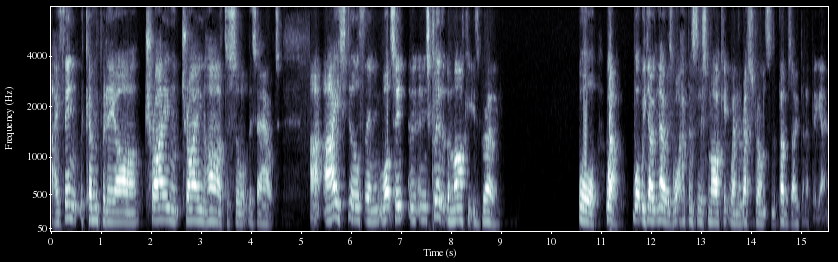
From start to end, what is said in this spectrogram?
I think the company are trying trying hard to sort this out. I, still think what's in, and it's clear that the market is growing. Or, well, what we don't know is what happens to this market when the restaurants and the pubs open up again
